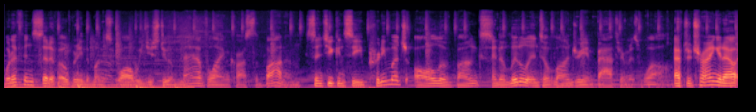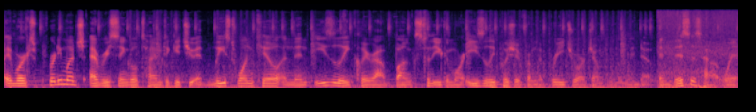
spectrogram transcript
what if instead of opening the bunk's wall, we just do a mav line across the bottom since you can see pretty much all of bunks and a little into laundry and bathroom as well. After trying it out, it works pretty much every single time to get you at least one kill and then easily clear out bunks so that you can more easily push it from the breach or jump in the window. And this is how it went.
